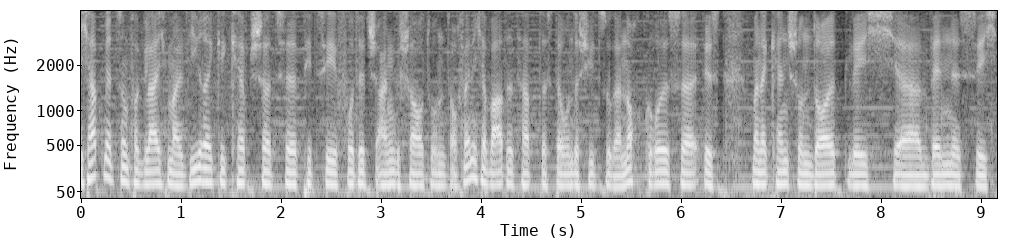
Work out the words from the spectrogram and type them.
Ich habe mir zum Vergleich mal direkt gecaptured PC-Footage angeschaut und auch wenn ich erwartet habe, dass der Unterschied sogar noch größer ist, man erkennt schon deutlich, äh, wenn es sich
